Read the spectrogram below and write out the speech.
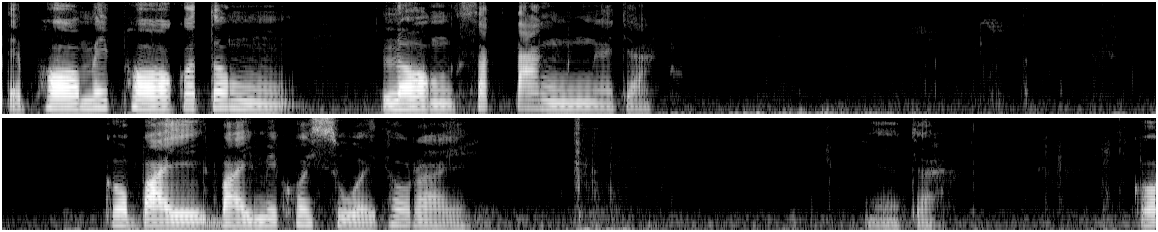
แต่พอไม่พอก็ต้องลองสักตั้งนึงนะจ๊ะ ก็ใบใบไม่ค่อยสวยเท่าไหร่เนี่ยจ้ะก็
